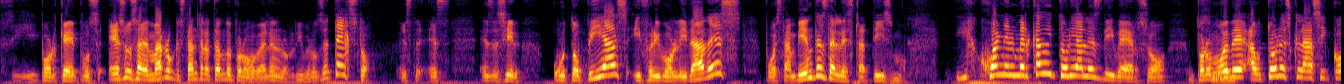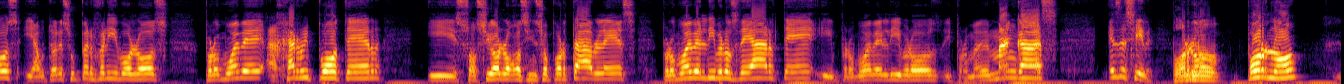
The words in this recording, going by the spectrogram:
Sí. Porque pues eso es además lo que están tratando de promover en los libros de texto. Este, es, es decir, utopías y frivolidades, pues también desde el estatismo. Y Juan, el mercado editorial es diverso, promueve autores clásicos y autores super frívolos, promueve a Harry Potter y sociólogos insoportables, promueve libros de arte y promueve libros y promueve mangas. Es decir, Porno. lo- porno, Y,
